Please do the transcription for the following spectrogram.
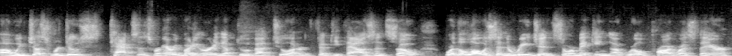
Uh, we just reduced taxes for everybody earning up to about 250,000. So we're the lowest in the region. So we're making uh, real progress there.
